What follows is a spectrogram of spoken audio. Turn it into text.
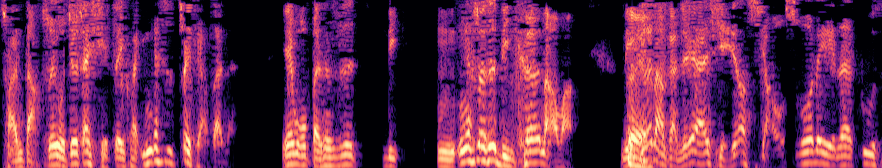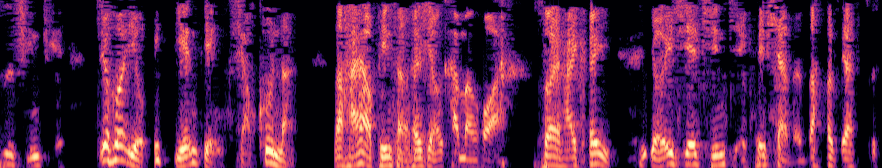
传导，所以我就在写这一块应该是最挑战的，因为我本身是理嗯应该算是理科脑吧，理科脑感觉要来写要小说类的故事情节。就会有一点点小困难，那还好平常很喜欢看漫画，所以还可以有一些情节可以想得到这样子。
